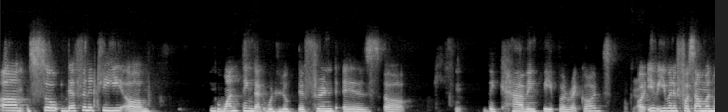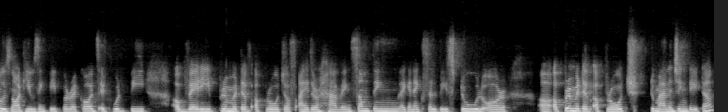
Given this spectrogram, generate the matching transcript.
Um, so definitely, um, one thing that would look different is uh, like having paper records. Okay. Or if, even if for someone who is not using paper records, it would be a very primitive approach of either having something like an Excel-based tool or uh, a primitive approach to managing data,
